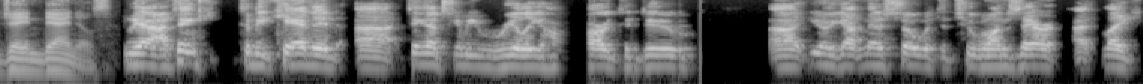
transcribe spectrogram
Jayden Daniels. Yeah, I think to be candid, uh, I think that's going to be really hard to do. Uh, you know, you got Minnesota with the two ones there. I, like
